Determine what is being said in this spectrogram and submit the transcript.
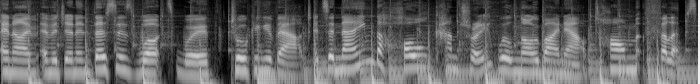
And I'm Imogen, and this is what's worth talking about. It's a name the whole country will know by now Tom Phillips,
